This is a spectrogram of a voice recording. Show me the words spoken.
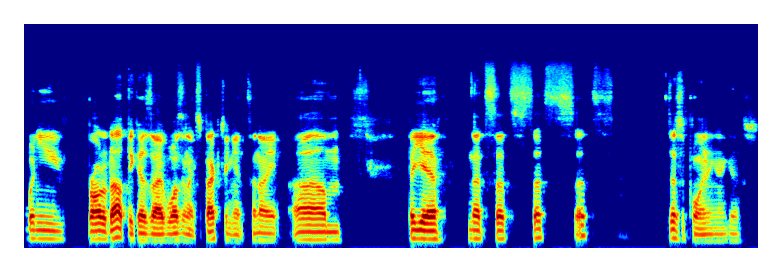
when you brought it up because I wasn't expecting it tonight. Um but yeah, that's that's that's that's disappointing, I guess.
